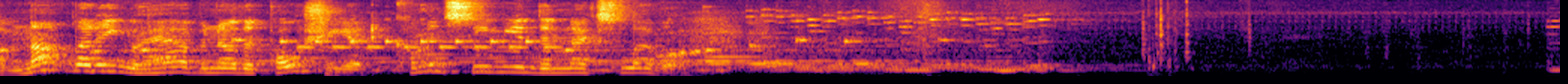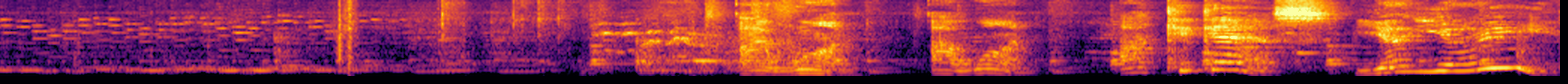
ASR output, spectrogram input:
I'm not letting you have another potion yet. Come and see me in the next level. I won. I won. I kick ass. Yay yay.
